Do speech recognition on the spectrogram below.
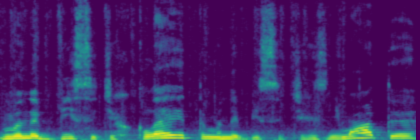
Мене бісить їх клеїти, мене бісить їх знімати.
